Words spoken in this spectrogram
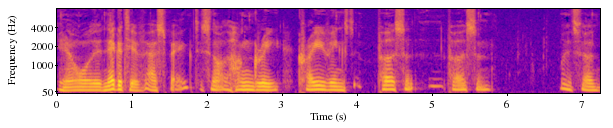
you know all the negative aspect. It's not a hungry, craving person. Person. It's a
